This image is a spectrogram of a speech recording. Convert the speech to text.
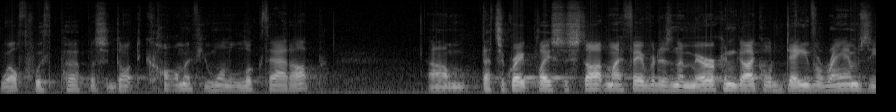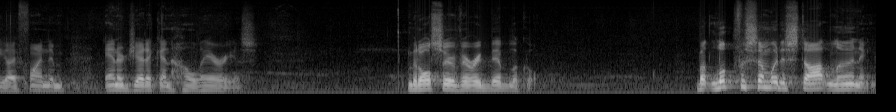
wealthwithpurpose.com if you want to look that up. Um, that's a great place to start. My favorite is an American guy called Dave Ramsey. I find him energetic and hilarious, but also very biblical. But look for somewhere to start learning.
